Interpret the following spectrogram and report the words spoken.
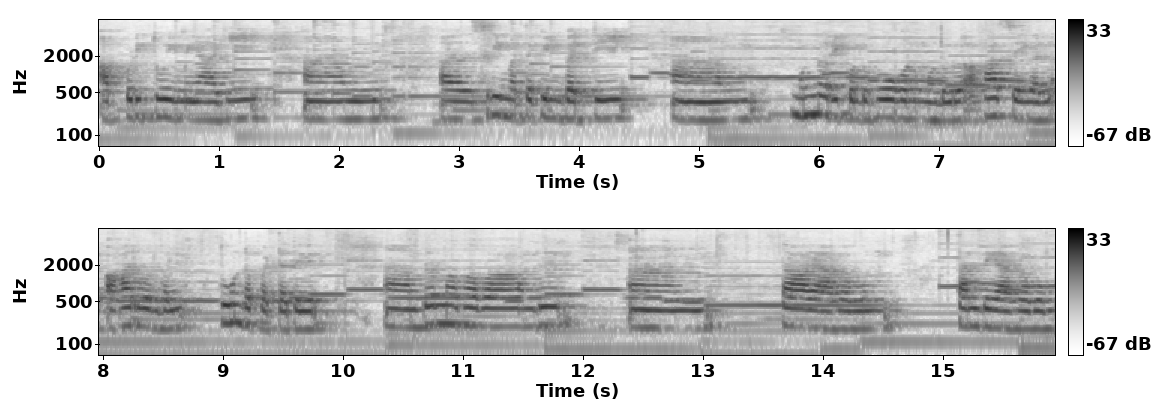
அப்படி தூய்மையாகி ஸ்ரீமத்தை பின்பற்றி ஆம், முன்னேறி கொண்டு போகணும் என்ற ஒரு ஆசைகள் ஆர்வங்கள் தூண்டப்பட்டது. ஆம், பிரம்ம பாபா வந்து தாயாகவும் தந்தையாகவும்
